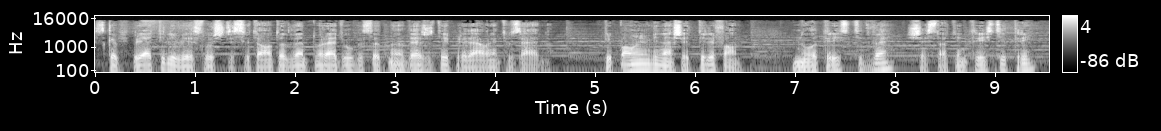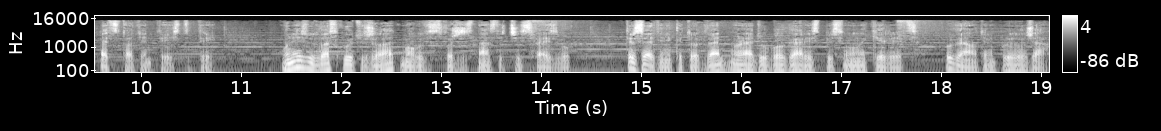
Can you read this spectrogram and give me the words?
Скъпи приятели, вие слушате Световното адвентно радио Гъсът на надеждата и предаването заедно. Припомням ви нашия телефон 032 633 533. Унези от вас, които желаят, могат да свържат с нас и чрез Фейсбук. Търсете ни като Адвентно радио България, изписано на кирилица. Програмата ни продължава.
